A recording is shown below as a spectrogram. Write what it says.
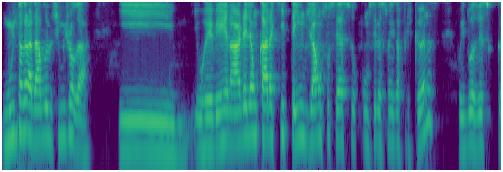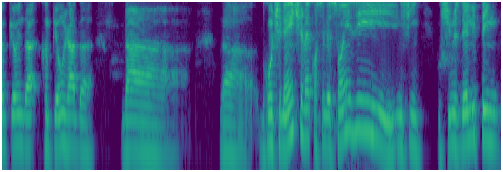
muito agradável do time jogar. E, e o Hervé Renard ele é um cara que tem já um sucesso com seleções africanas, foi duas vezes campeão, da, campeão já da, da, da, do continente, né, com as seleções e, enfim, os times dele tem,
